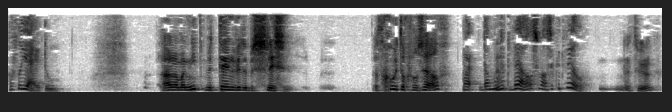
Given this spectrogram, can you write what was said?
Of wil jij het doen? Nou, maar niet meteen willen beslissen. Dat groeit toch vanzelf? Maar dan moet het wel zoals ik het wil. Natuurlijk,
